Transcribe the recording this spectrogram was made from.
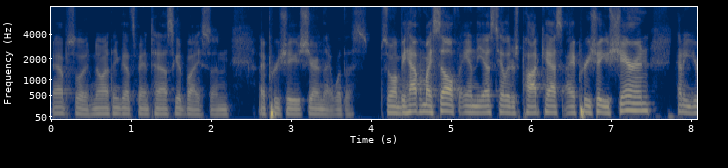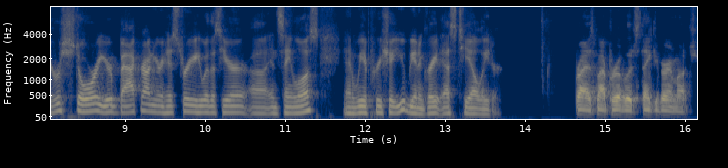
Absolutely. No, I think that's fantastic advice. And I appreciate you sharing that with us. So, on behalf of myself and the STL Leaders podcast, I appreciate you sharing kind of your story, your background, your history with us here uh, in St. Louis. And we appreciate you being a great STL leader. Brian, it's my privilege. Thank you very much.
